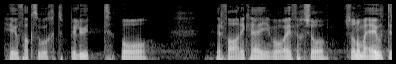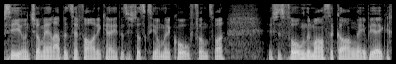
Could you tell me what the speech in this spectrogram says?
Hilfe habe gesucht bei Leuten, die Erfahrung haben, die einfach schon, schon noch älter sind und schon mehr Lebenserfahrung haben. Das ist das, was mir geholfen hat. Ist es folgendermaßen gegangen. Ich bin eigentlich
